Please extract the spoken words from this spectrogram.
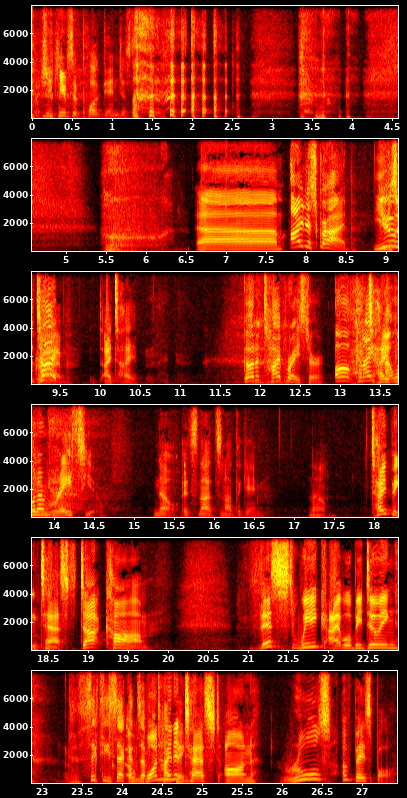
but she keeps it plugged in just. Um, I describe. You, describe. type. I type. Go to Type Racer. Oh, can I? I want to race you. No, it's not. It's not the game. No. Typingtest.com. This week I will be doing Sixty a seconds of one typing. minute test on rules of baseball.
